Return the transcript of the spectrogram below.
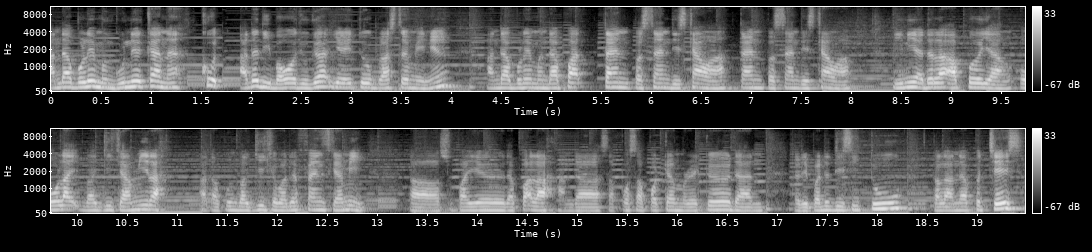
anda boleh menggunakan uh, kod ada di bawah juga iaitu Blaster Mania anda boleh mendapat 10% discount uh, 10% discount uh. Ini adalah apa yang OLED bagi kami lah ataupun bagi kepada fans kami. Uh, supaya dapatlah anda support-supportkan mereka dan daripada di situ kalau anda purchase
